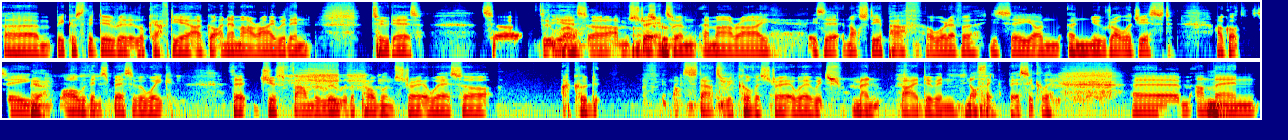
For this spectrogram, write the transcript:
um, because they do really look after you. I got an MRI within two days. So yeah, so I'm straight That's into good. an MRI. Is it an osteopath or whatever you see, or a neurologist? I got to see yeah. all within the space of a week that just found the root of the problem straight away. So I could start to recover straight away, which meant by doing nothing basically, um, and mm. then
